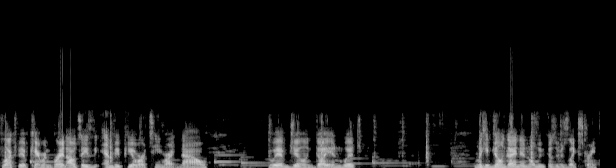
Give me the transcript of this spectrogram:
flex, we have Cameron Brate. I would say he's the MVP of our team right now. We have Jalen Guyton, which I'm gonna keep Jalen Guyton in only because of his like strength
